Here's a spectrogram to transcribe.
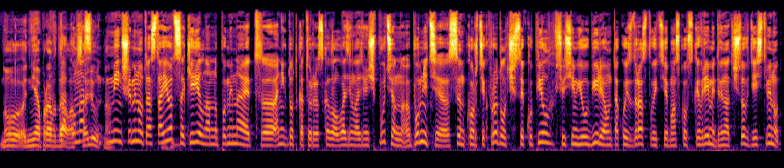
ну, не оправдал так, абсолютно. у нас меньше минуты остается. Кирилл нам напоминает э, анекдот, который рассказал Владимир Владимирович Путин. Помните, сын кортик продал, часы купил, всю семью убили, а он такой, здравствуйте, московское время, 12 часов 10 минут.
